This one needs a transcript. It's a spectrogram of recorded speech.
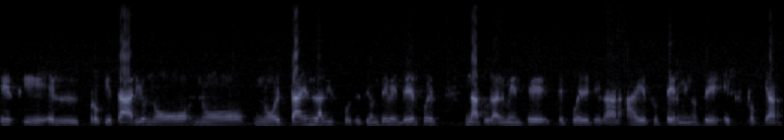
eh, si el propietario no, no, no está en la disposición de vender, pues naturalmente se puede llegar a esos términos de expropiar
